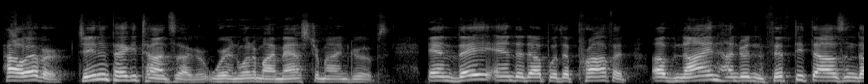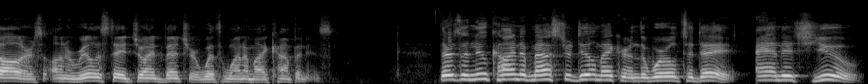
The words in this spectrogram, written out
However, Gene and Peggy Tonsberger were in one of my mastermind groups, and they ended up with a profit of $950,000 on a real estate joint venture with one of my companies. There's a new kind of master deal maker in the world today, and it's you.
